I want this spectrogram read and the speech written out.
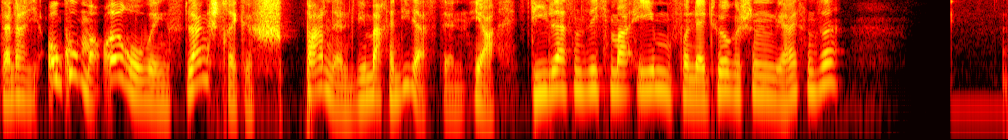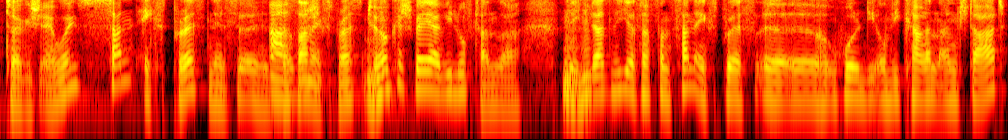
Dann dachte ich, oh guck mal, Eurowings, Langstrecke, spannend. Wie machen die das denn? Ja, die lassen sich mal eben von der türkischen, wie heißen sie? Turkish Airways? Sun Express, ne, äh, Ah, Sun Express. Mhm. Türkisch wäre ja wie Lufthansa. Nee, die lassen sich erstmal von Sun Express äh, äh, holen die irgendwie Karren an den Start.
